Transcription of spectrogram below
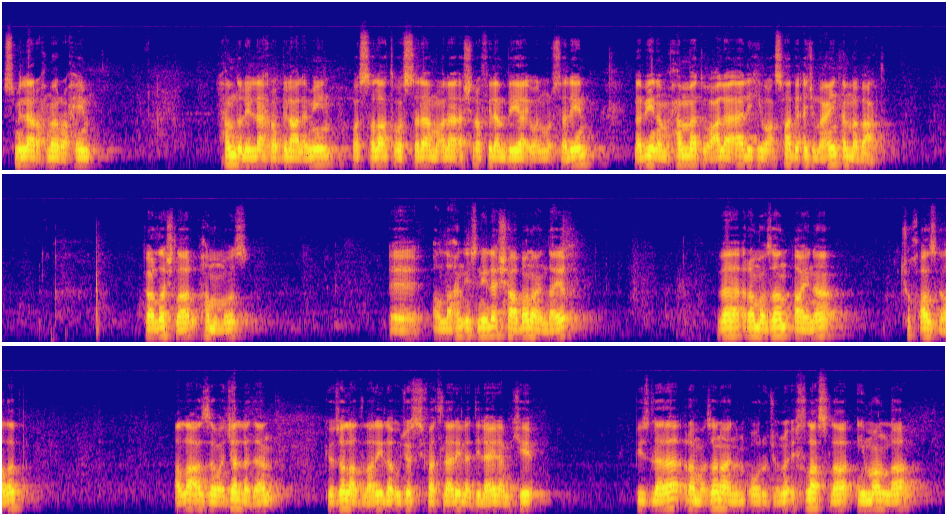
بسم الله الرحمن الرحيم الحمد لله رب العالمين والصلاة والسلام على أشرف الأنبياء والمرسلين نبينا محمد وعلى آله وأصحابه أجمعين أما بعد Qardaşlar, hamımız e, Allahın izni ilə Şaban ayındayıq və Ramazan ayına çox az qalıb. Allah Azza və Cəllədən gözəl adları ilə, uca sifətləri ilə diləyirəm ki, bizlərə Ramazan ayının orucunu ixlasla, imanla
